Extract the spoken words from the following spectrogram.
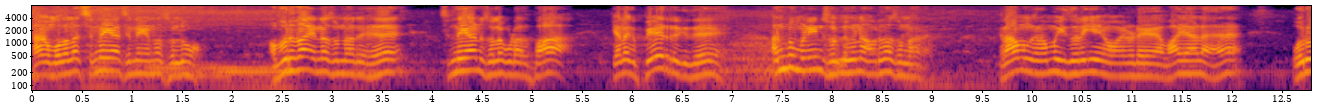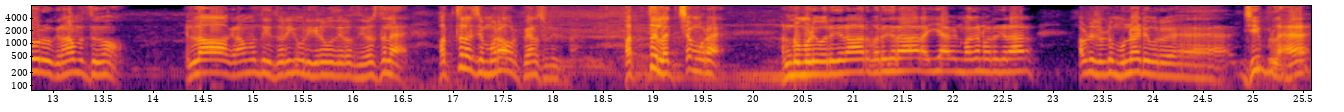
நாங்கள் முதல்ல சின்னையா சின்னையான்னு தான் சொல்லுவோம். அவர் தான் என்ன சொன்னார்? சின்னையான்னு சொல்லக்கூடாதுப்பா. எனக்கு பேர் இருக்குது. அன்புமணின்னு சொல்லுங்கன்னு அவர் தான் சொன்னார். கிராமம் கிராமம் இதுவரைக்கும் என்னுடைய வாயால் ஒரு ஒரு கிராமத்துக்கும் எல்லா கிராமத்துக்கும் இது வரைக்கும் ஒரு இருபது இருபது வருஷத்தில் பத்து லட்சம் முறை அவர் பேரை சொல்லியிருப்பேன் பத்து லட்சம் முறை. அன்புமணி வருகிறார் வருகிறார் ஐயாவின் மகன் வருகிறார். அப்படின்னு சொல்லிட்டு முன்னாடி ஒரு ஜீப்பில்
